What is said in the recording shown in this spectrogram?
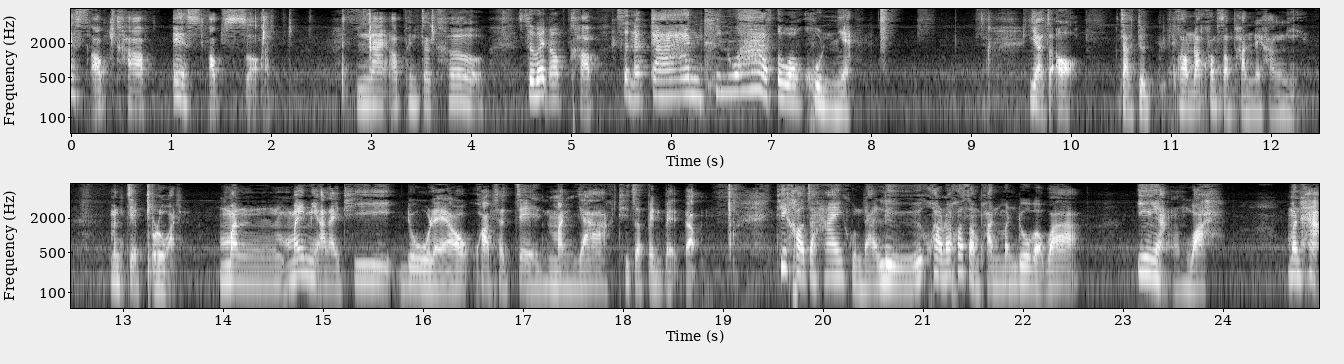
Ace of Cups Ace of Swords Nine of Pentacles Seven of Cups สถานการณ์ขึ้นว่าตัวคุณเนี่ย อยากจะออก จากจุดความรักความสัมพันธ์ในครั้งนี้ มันเจ็บปวด มันไม่มีอะไรที่ดูแล้วความชัดเจนมันยากที่จะเป็นแบบ ที่เขาจะให้คุณได้ หรือความรักความสัมพันธ์มันดูแบบว่าอีหยังวะ มันหา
